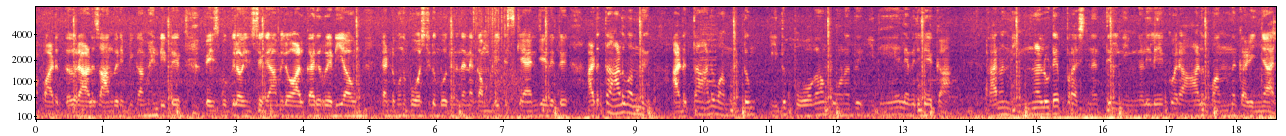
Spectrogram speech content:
അപ്പോൾ അടുത്ത ഒരാൾ സാന്ത്വനിപ്പിക്കാൻ വേണ്ടിയിട്ട് ഫേസ്ബുക്കിലോ ഇൻസ്റ്റഗ്രാമിലോ ആൾക്കാർ റെഡിയാവും രണ്ട് മൂന്ന് പോസ്റ്റ് ഇടുമ്പോഴത്തേനും തന്നെ കംപ്ലീറ്റ് സ്കാൻ ചെയ്തിട്ട് അടുത്ത ആൾ വന്ന് അടുത്ത ആൾ വന്നിട്ടും ഇത് പോകാൻ പോണത് ഇതേ ലെവലിലേക്കാണ് കാരണം നിങ്ങളുടെ പ്രശ്നത്തിൽ നിങ്ങളിലേക്ക് ഒരാൾ വന്നു കഴിഞ്ഞാൽ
